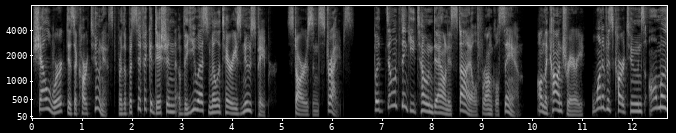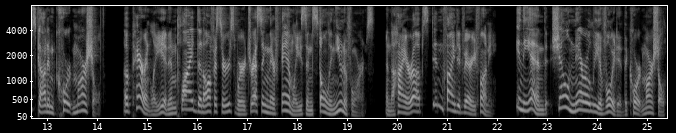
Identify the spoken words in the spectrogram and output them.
Shel worked as a cartoonist for the Pacific edition of the U.S. military's newspaper, Stars and Stripes. But don't think he toned down his style for Uncle Sam. On the contrary, one of his cartoons almost got him court martialed Apparently, it implied that officers were dressing their families in stolen uniforms, and the higher ups didn't find it very funny. In the end, Shel narrowly avoided the court martial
